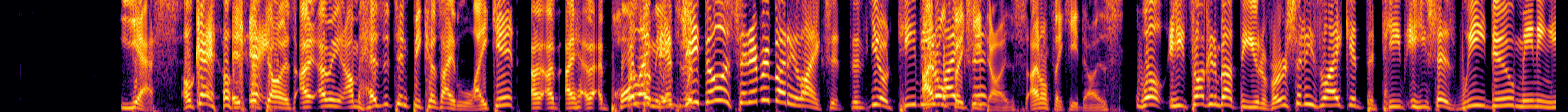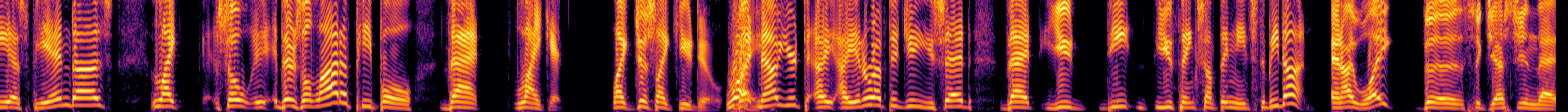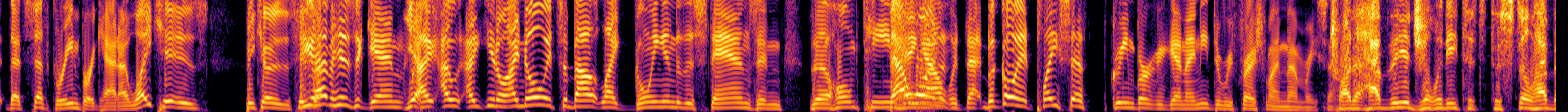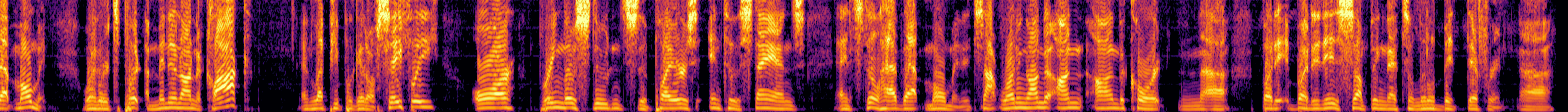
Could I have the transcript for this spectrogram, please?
Yes. Okay. Okay. It, it, does. I, I mean, I'm hesitant because I like it. I I, I paused well, like, on the Jay Bilas said everybody likes it. The, you know, TV. I don't think it. he does. I don't think he does. Well, he's talking about the universities like it. The TV. He says we do, meaning ESPN does. Like so, eh, there's a lot of people that like it like just like you do. Right. But now you're. T- I, I interrupted you. You said that you de- you think something needs to be done, and I like the suggestion that that Seth Greenberg had. I like his because his, you have his again? Yes. I, I, I, you know, I know it's about like going into the stands and the home team that hang one, out with that. But go ahead, play Seth Greenberg again. I need to refresh my memory. Try to have the agility to to still have that moment, whether it's put a minute on the clock and let people get off safely or bring those students, the players, into the stands and still have that moment. It's not running on the on on the court, and, uh, but it, but it is something that's a little bit different. Uh,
